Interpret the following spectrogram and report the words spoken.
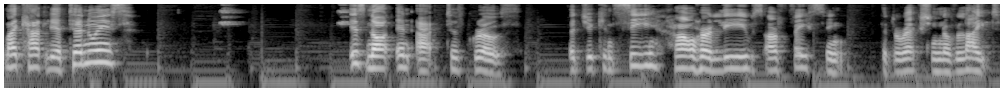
my Cattleya tenuis is not in active growth, but you can see how her leaves are facing the direction of light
